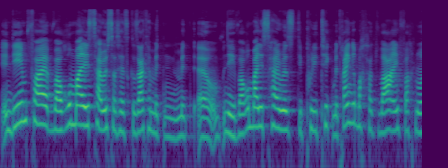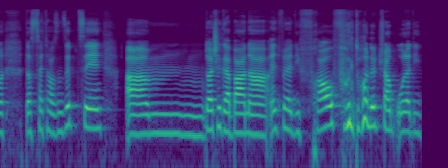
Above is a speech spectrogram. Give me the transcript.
in dem Fall, warum Miley Cyrus das jetzt gesagt hat, mit, mit äh, nee, warum Miley Cyrus die Politik mit reingebracht hat, war einfach nur, dass 2017 ähm, Deutsche Gabbana entweder die Frau von Donald Trump oder die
